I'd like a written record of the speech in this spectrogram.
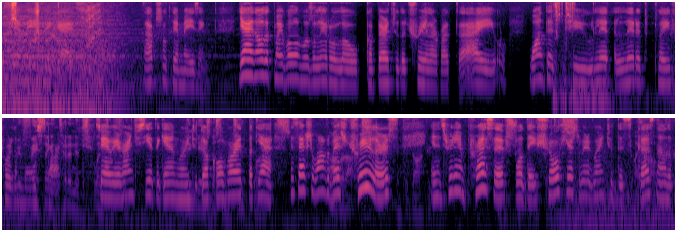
Absolutely amazing, guys. Absolutely amazing. Yeah, I know that my volume was a little low compared to the trailer, but I wanted to let let it play for the most part. So yeah, we're going to see it again. We're going to talk over it. But yeah, this is actually one of the best trailers, and it's really impressive what they show here. So we're going to discuss now. The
